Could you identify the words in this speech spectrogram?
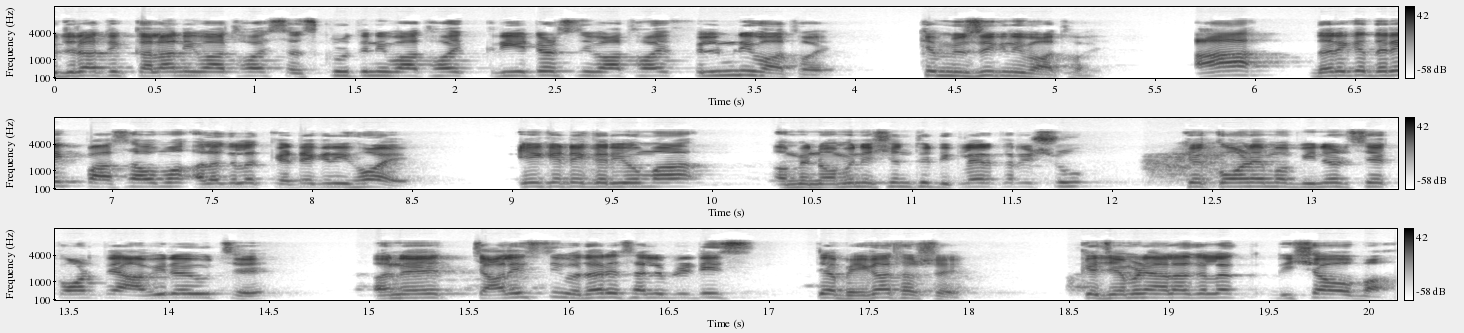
ગુજરાતી કલાની વાત હોય, સંસ્કૃતિની વાત હોય ક્રિએટર્સની વાત હોય ફિલ્મની વાત હોય કે મ્યુઝિકની વાત હોય. આ દરેકે દરેક પાસાઓમાં અલગ અલગ કેટેગરી હોય. એ કેટેગરીઓમાં અમે નોમિનેશનથી ડિક્લેર કરીશું. કે કોણ એમાં વિનર છે, કોણ ત્યાં આવી રહ્યું છે. અને ચાલીસથી વધારે સેલિબ્રિટીઝ ત્યાં ભેગા થશે કે જેમણે અલગ અલગ દિશાઓમાં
